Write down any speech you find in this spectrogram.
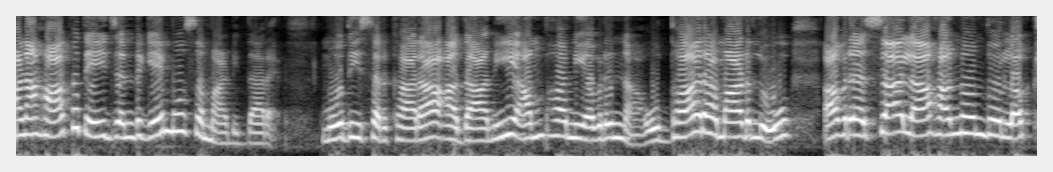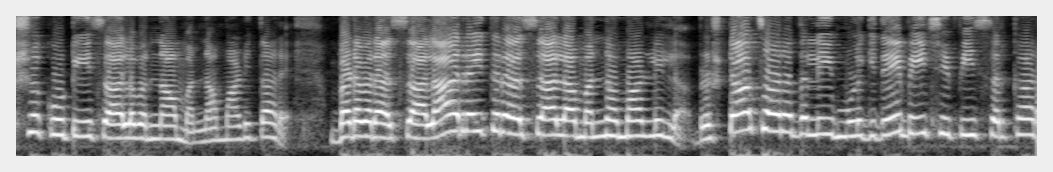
ಹಣ ಹಾಕದೆ ಜನರಿಗೆ ಮೋಸ ಮಾಡಿದ್ದಾರೆ. ಮೋದಿ ಸರ್ಕಾರ, ಅದಾನಿ, ಅಂಬಾನಿ ಅವರನ್ನ ಉದ್ಧಾರ ಮಾಡಲು ಅವರ ಸಾಲ ಹನ್ನೊಂದು ಲಕ್ಷ ಕೋಟಿ ಸಾಲವನ್ನ ಮನ್ನಾ ಮಾಡಿದ್ದಾರೆ. ಬಡವರ ಸಾಲ, ರೈತರ ಸಾಲ ಮನ್ನಾ ಮಾಡಲಿಲ್ಲ. ಭ್ರಷ್ಟಾಚಾರದಲ್ಲಿ ಮುಳುಗಿದೆ ಬಿಜೆಪಿ ಸರ್ಕಾರ.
